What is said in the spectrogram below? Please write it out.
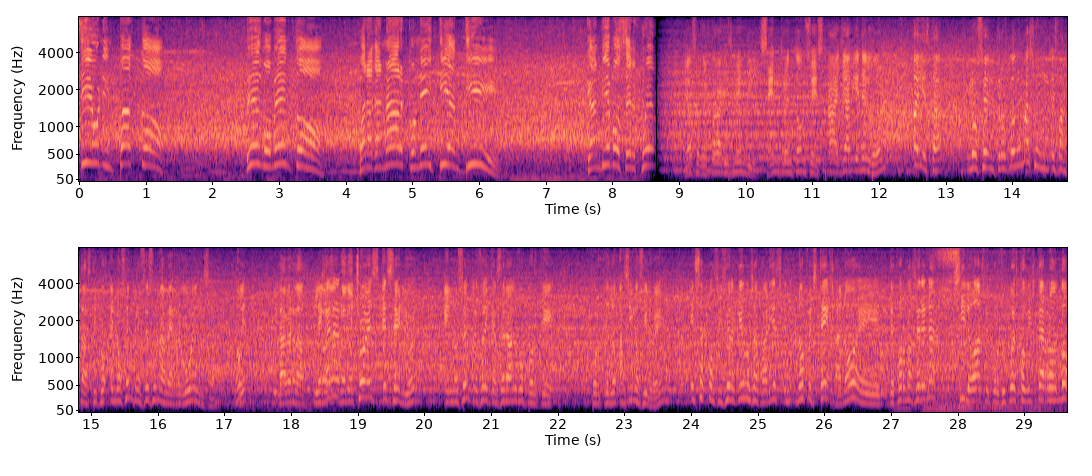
sí, un impacto. Es momento para ganar con AT&T. Cambiemos el juego. Ya se prepara Arismendi. Centro entonces. Allá viene el gol. Ahí está. Los centros. Lo demás un- es fantástico. En los centros es una vergüenza. ¿no? Le- La verdad. le lo, gana- lo de Ochoa es, es serio. ¿eh? En los centros hay que hacer algo porque, porque lo- así no sirve. ¿eh? Esa posición aquí vemos a Farías eh, no festeja, ¿no? Eh, de forma serena. Sí lo hace, por supuesto, Vizcarrondo.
